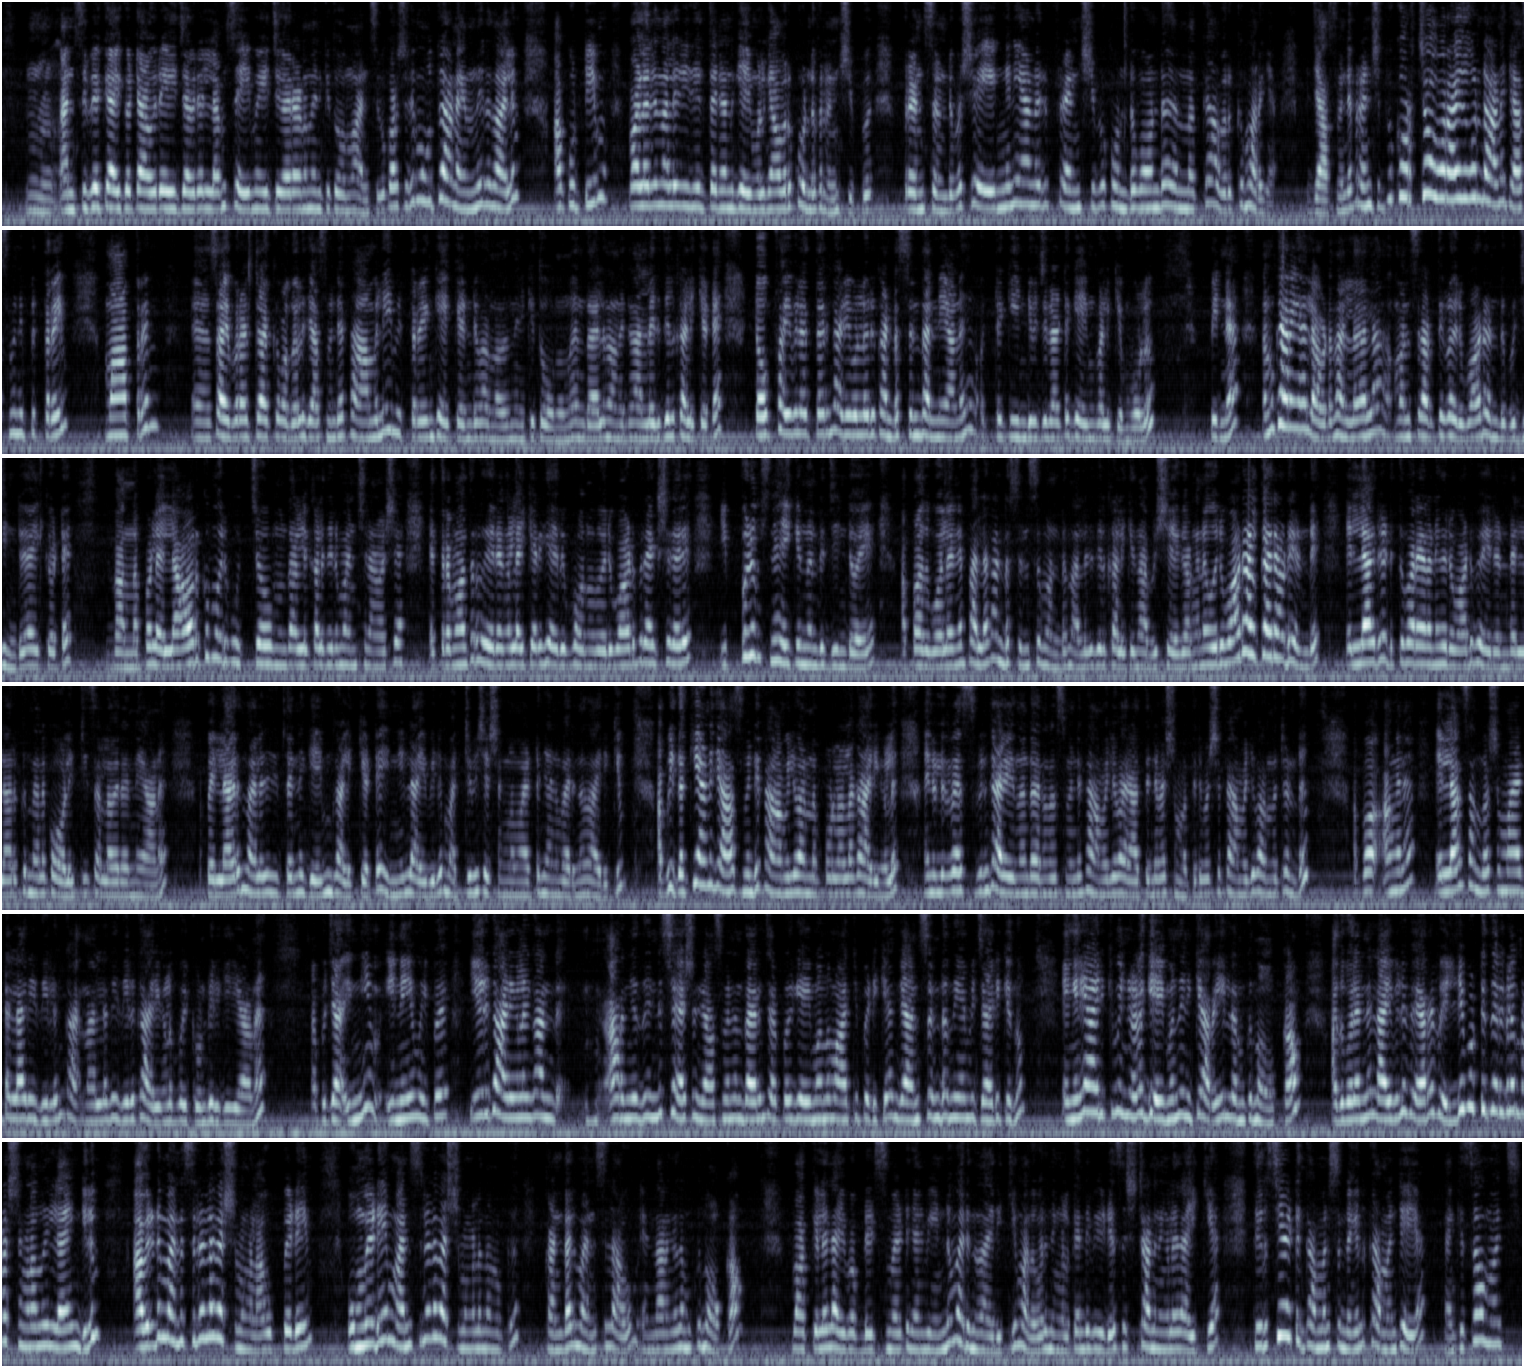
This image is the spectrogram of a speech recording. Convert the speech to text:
അൻസിബയൊക്കെ ആയിക്കോട്ടെ ആ ഒരു ഏജ് അവരെല്ലാം സെയിം ഏജുകാരാണെന്ന് എനിക്ക് തോന്നുന്നു. അൻസിബി കുറച്ചൊരു മൂത്താണ് എന്നിരുന്നാലും ആ കുട്ടിയും വളരെ നല്ല രീതിയിൽ തന്നെയാണ് ഗെയിം കളിക്കുക അവർക്കും ഉണ്ട് ഫ്രണ്ട്ഷിപ്പ് ഫ്രണ്ട്സ് ഉണ്ട്. പക്ഷേ എങ്ങനെയാണ് ഒരു ഫ്രണ്ട്ഷിപ്പ് കൊണ്ടുപോകേണ്ടത് എന്നൊക്കെ അവർക്കും അറിയാം. ജാസ്മിന്റെ ഫ്രണ്ട്ഷിപ്പ് കുറച്ച് ഓവറായത് കൊണ്ടാണ് ജാസ്മിൻ ഇപ്പം ഇത്രയും മാത്രം സൈബർ അറ്റാക്കും അതുപോലെ ജാസ്മിന്റെ ഫാമിലിയും ഇത്രയും കേൾക്കേണ്ടി വന്നതെന്ന് എനിക്ക് തോന്നുന്നു. എന്തായാലും നന്നായിട്ട് നല്ല രീതിയിൽ കളിക്കട്ടെ. ടോപ്പ് ഫൈവിൽ എത്താൻ കഴിവുള്ള ഒരു കണ്ടസ്റ്റന്റ് തന്നെയാണ് ഒറ്റയ്ക്ക് ഇൻഡിവിജ്വലായിട്ട് ഗെയിം കളിക്കുമ്പോൾ. പിന്നെ നമുക്കറിയാമല്ലോ അവിടെ നല്ല നല്ല മത്സരാർത്ഥികൾ ഒരുപാടുണ്ട്. ഇപ്പോൾ ജിൻഡു ആയിക്കോട്ടെ വന്നപ്പോൾ എല്ലാവർക്കും ഒരു പുച്ഛവും തള്ളിക്കളഞ്ഞൊരു മനുഷ്യനാണ്. പക്ഷെ എത്രമാത്രം ഉയരങ്ങളിലേക്കാണ് കയറി പോകുന്നത്? ഒരുപാട് പ്രേക്ഷകർ ഇപ്പോഴും സ്നേഹിക്കുന്നുണ്ട് ജിൻഡോയെ. അപ്പോൾ അതുപോലെ തന്നെ പല കണ്ടസ്റ്റൻസും ഉണ്ട്. നല്ല രീതിയിൽ കളിക്കുന്ന അഭിഷേകം അങ്ങനെ ഒരുപാട് ആൾക്കാർ അവിടെ ഉണ്ട് എല്ലാവരും എടുത്തു പറയാനാണെങ്കിൽ ഒരുപാട് പേരുണ്ട്. എല്ലാവർക്കും നല്ല ക്വാളിറ്റീസ് ഉള്ളവർ തന്നെയാണ്. അപ്പോൾ എല്ലാവരും നല്ല രീതിയിൽ തന്നെ ഗെയിം കളിക്കട്ടെ. ഇനി ലൈവിൽ മറ്റു വിശേഷങ്ങളുമായിട്ട് ഞാൻ വരുന്നതായിരിക്കും. അപ്പോൾ ഇതൊക്കെയാണ് ജാസ്മിന്റെ ഫാമിലി വന്നപ്പോഴുള്ള കാര്യങ്ങൾ അതിനുള്ളിൽ റെസ്മിൻ കഴിയുന്നുണ്ടായിരുന്നു റെസ്മിന്റെ ഫാമിലി വരാത്തിന്റെ വിഷമത്തിൽ പക്ഷേ ഫാമിലി വന്നിട്ടുണ്ട്. അപ്പോൾ അങ്ങനെ എല്ലാം സന്തോഷമായിട്ട് എല്ലാ രീതിയിലും നല്ല രീതിയിൽ കാര്യങ്ങൾ പോയിക്കൊണ്ടിരിക്കുകയാണ്. അപ്പോൾ ഇനിയും ഇനിയും ഇപ്പോൾ ഈ ഒരു കാര്യങ്ങളും കണ്ട് അറിഞ്ഞതിന് ശേഷം ജാസ്മിൻ എന്തായാലും ചിലപ്പോൾ ഗെയിം ഒന്ന് മാറ്റി പിടിക്കാൻ ചാൻസ് ഉണ്ടെന്ന് ഞാൻ വിചാരിക്കുന്നു. എങ്ങനെയായിരിക്കും ഇനിയുള്ള ഗെയിമെന്ന് എനിക്ക് അറിയില്ല നമുക്ക് നോക്കാം. അതുപോലെ തന്നെ ലൈവിൽ വേറെ വലിയ പൊട്ടിത്തെറികളും പ്രശ്നങ്ങളൊന്നും ഇല്ല. എങ്കിലും അവരുടെ മനസ്സിലുള്ള വിഷമങ്ങൾ ആ ഉപ്പയുടെയും ഉമ്മയുടെയും മനസ്സിലുള്ള വിഷമങ്ങൾ നമുക്ക് കണ്ടാൽ മനസ്സിലാവും എന്താണെങ്കിൽ നമുക്ക് നോക്കാം. ബാക്കിയുള്ള ലൈവ് അപ്ഡേറ്റ്സുമായിട്ട് ഞാൻ വീണ്ടും വരുന്നതായിരിക്കും. അതുപോലെ നിങ്ങൾക്ക് എന്റെ വീഡിയോസ് ഇഷ്ടമാണ് നിങ്ങൾ ലൈക്ക് ചെയ്യുക. തീർച്ചയായിട്ടും കമൻസ് ഉണ്ടെങ്കിൽ കമന്റ് ചെയ്യുക. Thank so much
